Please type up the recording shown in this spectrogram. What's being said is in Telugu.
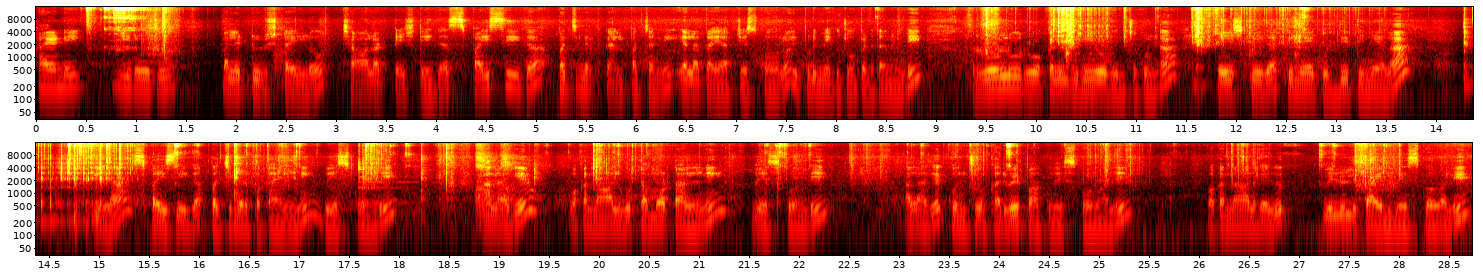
హాయ్ అండి. ఈరోజు పల్లెటూరు స్టైల్లో చాలా టేస్టీగా స్పైసీగా పచ్చిమిరపకాయల పచ్చడిని ఎలా తయారు చేసుకోవాలో ఇప్పుడు మీకు చూపెడతానండి. రోలు రోకలి వినియోగించకుండా టేస్టీగా తినే కొద్దీ తినేలా ఇలా స్పైసీగా పచ్చిమిరపకాయలని వేసుకోండి. అలాగే ఒక నాలుగు టమోటాలని వేసుకోండి. అలాగే కొంచెం కరివేపాకు వేసుకోవాలి. ఒక నాలుగైదు వెల్లుల్లిపాయలు వేసుకోవాలి.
